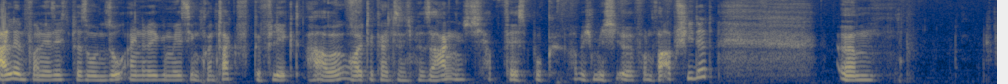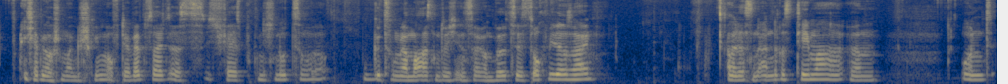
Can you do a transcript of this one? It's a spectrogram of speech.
allen von den sechs Personen so einen regelmäßigen Kontakt gepflegt habe. Heute kann ich das nicht mehr sagen. Ich habe Facebook, habe ich mich äh, von verabschiedet. Ähm, ich habe ja auch schon mal geschrieben auf der Webseite, dass ich Facebook nicht nutze. Gezwungenermaßen durch Instagram wird es jetzt doch wieder sein. Aber das ist ein anderes Thema. Ähm, und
